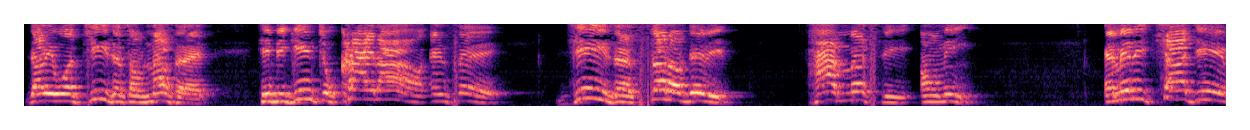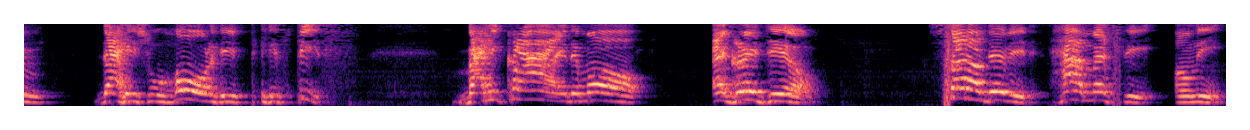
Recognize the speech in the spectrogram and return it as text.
that it was Jesus of Nazareth, he began to cry out and say, Jesus, son of David, have mercy on me. And many charged him that he should hold his, peace. But he cried the more a great deal, Son of David, have mercy on me.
